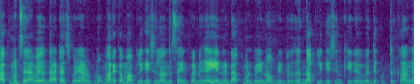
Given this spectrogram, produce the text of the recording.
டாக்குமெண்ட்ஸ் எல்லாமே வந்து அட்டாச் பண்ணி அனுப்பணும். மறக்காமல் அப்ளிகேஷனில் வந்து சைன் பண்ணுங்கள் என்ன டாக்குமெண்ட் வேணும் அப்படின்றது இந்த அப்ளிகேஷன் கீழே வந்து கொடுத்துருக்காங்க.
